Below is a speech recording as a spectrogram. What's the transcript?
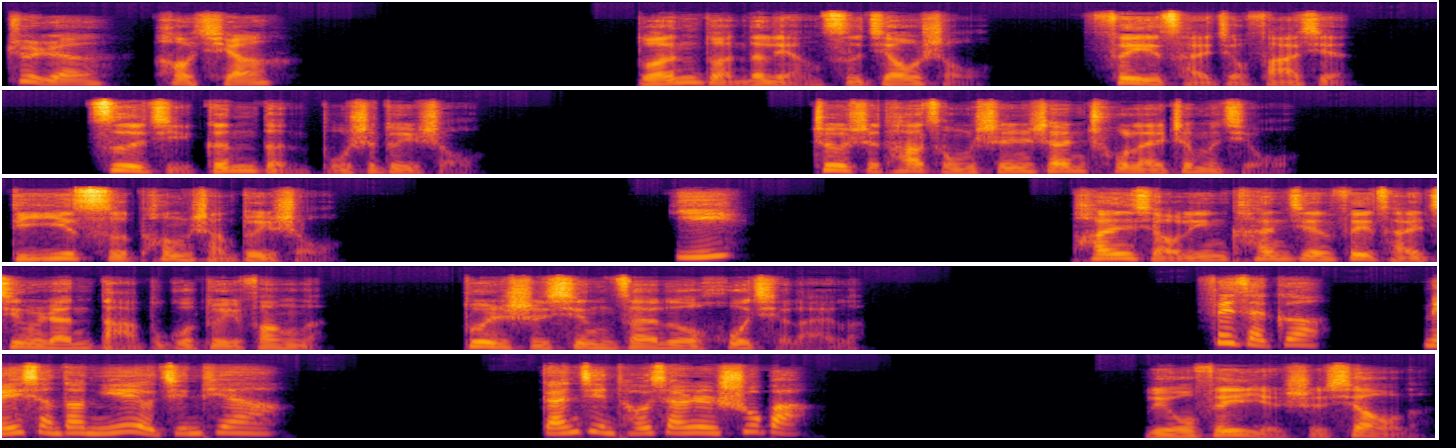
这人好强！短短的两次交手，废材就发现自己根本不是对手。这是他从深山出来这么久，第一次碰上对手。咦？潘晓林看见废材竟然打不过对方了，顿时幸灾乐祸起来了。废材哥，没想到你也有今天啊！赶紧投降认输吧！柳飞也是笑了，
